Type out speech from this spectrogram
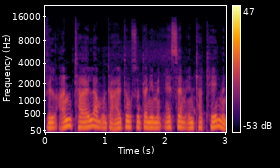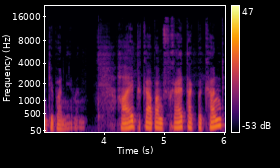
will Anteile am Unterhaltungsunternehmen SM Entertainment übernehmen. Hype gab am Freitag bekannt,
